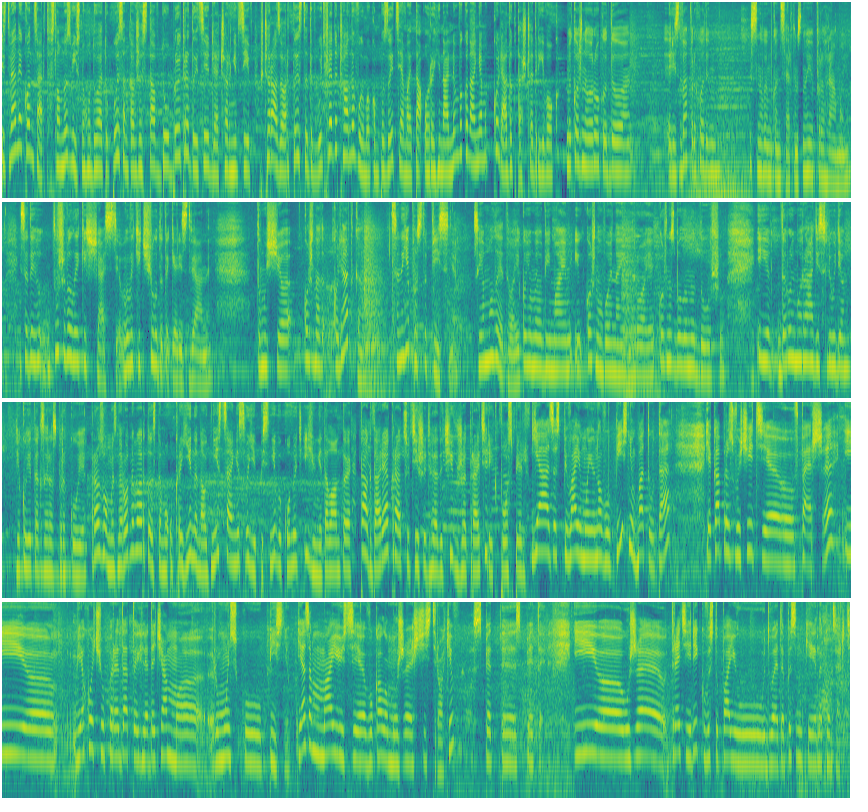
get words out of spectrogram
Різдвяний концерт славнозвісного дуету Писанка вже став доброю традицією для чернівців. Щоразу артисти дивують глядача новими композиціями та оригінальним виконанням колядок та щедрівок. Ми кожного року до Різдва приходимо з новим концертом, з новою програмою. І це дуже велике щастя, велике чудо таке різдвяне. Тому що кожна колядка це не є просто пісня. Це є молитва, якою ми обіймаємо і кожного воїна і героя, і кожну зболену душу, і даруємо радість людям, якої так зараз бракує. Разом із народними артистами України на одній сцені свої пісні виконують і юні таланти. Так Дарія Крецу тішить глядачів вже третій рік поспіль. Я заспіваю мою нову пісню Батута, яка прозвучить е, вперше. І е, я хочу передати глядачам е, румунську пісню. Я займаюся вокалом уже 6 років з п'ят- е, з п'яти. І вже третій рік виступаю у дуета писанки на концерті.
